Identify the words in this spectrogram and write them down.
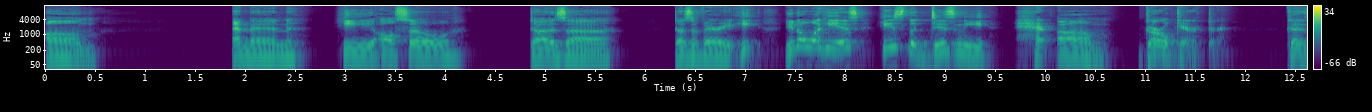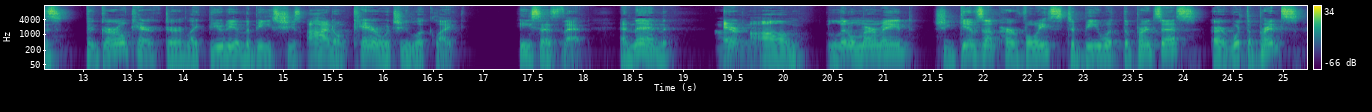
um and then he also does uh does a very he you know what he is? He's the Disney um girl character. Cuz the girl character like Beauty and the Beast, she's I don't care what you look like. He says that. And then Oh, yeah. um Little Mermaid, she gives up her voice to be with the princess or with the prince.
